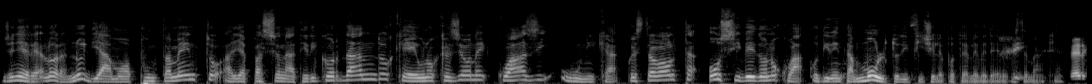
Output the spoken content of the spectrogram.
Ingegnere, allora noi diamo appuntamento agli appassionati ricordando che è un'occasione quasi unica. Questa volta o si vedono qua o diventa molto difficile poterle vedere Sì, queste macchine. Perché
